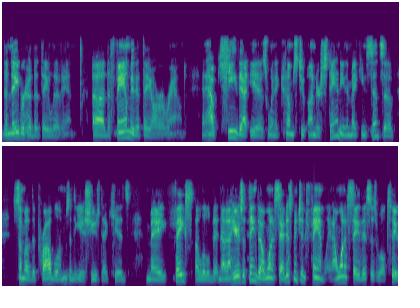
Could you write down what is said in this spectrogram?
the neighborhood that they live in, uh, the family that they are around and how key that is when it comes to understanding and making sense of some of the problems and the issues that kids may face a little bit. Now, now here's the thing that I want to say. I just mentioned family, and I want to say this as well too,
